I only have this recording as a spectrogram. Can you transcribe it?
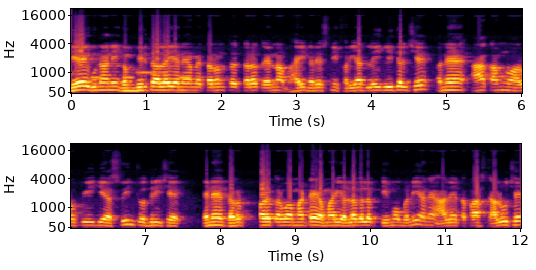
જે ગુનાની ગંભીરતા લઈ અને અમે તરત તરત એના ભાઈ નરેશની ફરિયાદ લઈ લીધેલ છે અને આ કામનો આરોપી જે અશ્વિન ચૌધરી છે, એને ધરપકડ કરવા માટે અમારી અલગ અલગ ટીમો બની અને હાલે તપાસ ચાલુ છે.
